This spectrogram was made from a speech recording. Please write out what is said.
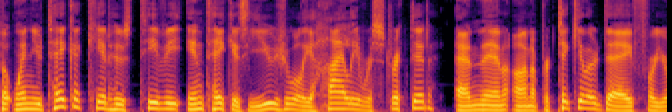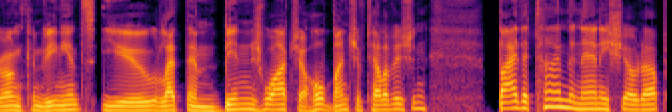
But when you take a kid whose TV intake is usually highly restricted, and then on a particular day for your own convenience, you let them binge watch a whole bunch of television. By the time the nanny showed up,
